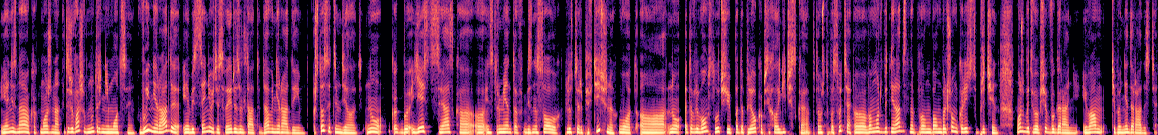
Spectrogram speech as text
Я не знаю, как можно... Это же ваши внутренние эмоции. Вы не рады и обесцениваете свои результаты, да, вы не рады им. Что с этим делать? Ну, как бы есть связка э, инструментов бизнесовых плюс терапевтичных, вот, ну, это в любом случае подоплека психологическая, потому что, по сути, э, вам может быть быть нерадостно по, по большому количеству причин. Может быть, вы вообще в выгорании, и вам типа не до радости.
